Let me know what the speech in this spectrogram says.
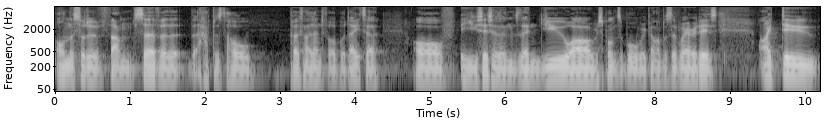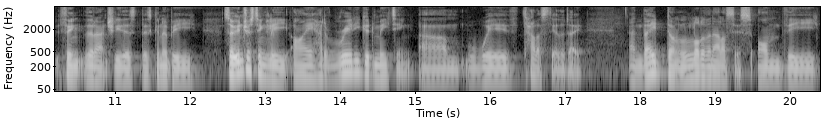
on the sort of um, server that, that happens to hold personal identifiable data of EU citizens, then you are responsible regardless of where it is. I do think that actually there's there's going to be. So interestingly, I had a really good meeting um, with Thales the other day, and they'd done a lot of analysis on the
